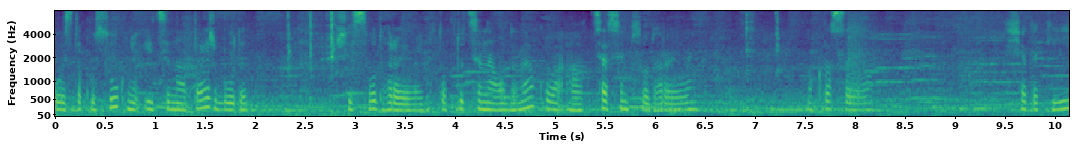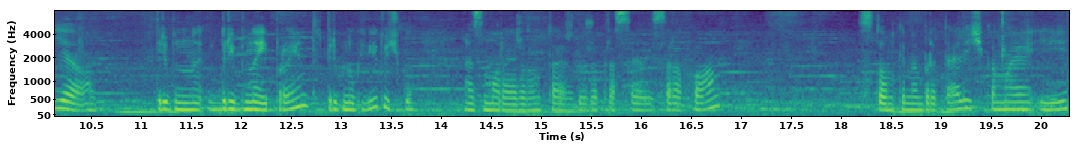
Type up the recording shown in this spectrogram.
ось таку сукню, і ціна теж буде 600 гривень. Тобто ціна одинакова, а ця 700 гривень. Ну, красиво. Ще такий дрібний, дрібний принт, дрібну квіточку з мережевим теж дуже красивий сарафан з тонкими бретелічками і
